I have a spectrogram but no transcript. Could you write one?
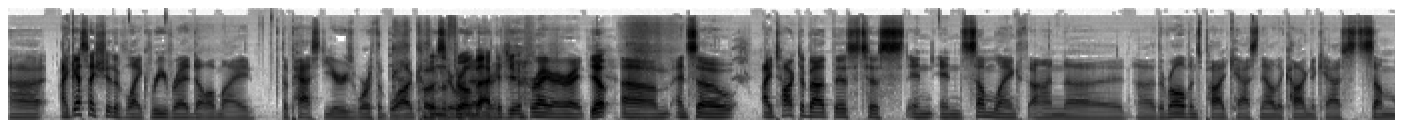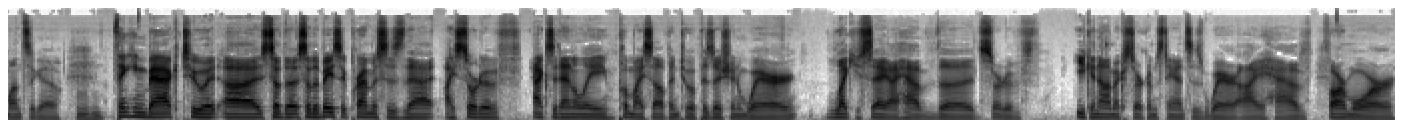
uh, I guess I should have like reread all my the past year's worth of blog I'm posts. or back at you. Right, right, right. Yep. Um, and so I talked about this to s- in in some length on uh, uh, the Relevance podcast, now the Cognicast, some months ago. Thinking back to it, uh, so the so the basic premise is that I sort of accidentally put myself into a position where, like you say, I have the sort of economic circumstances where I have far more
